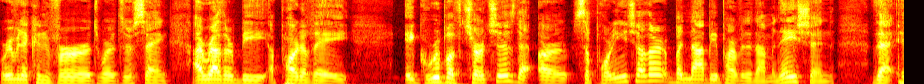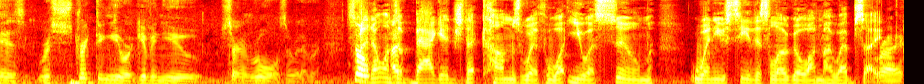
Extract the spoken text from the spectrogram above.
or even a Converge, where they're saying I'd rather be a part of a a group of churches that are supporting each other, but not be a part of a denomination that is restricting you or giving you certain rules or whatever. So I don't want I, the baggage that comes with what you assume when you see this logo on my website. Right.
